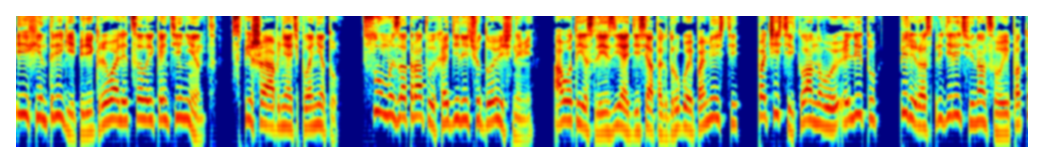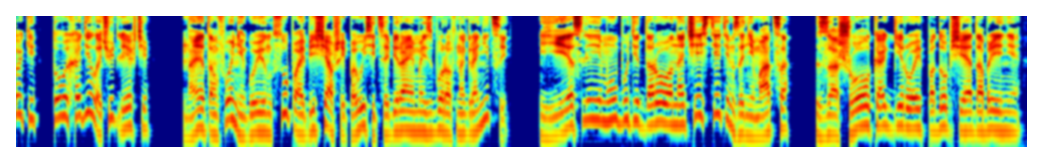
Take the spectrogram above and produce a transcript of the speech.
Их интриги перекрывали целый континент, спеша обнять планету. Суммы затрат выходили чудовищными, а вот если изъять десяток другой поместий, почистить клановую элиту, перераспределить финансовые потоки, то выходило чуть легче. На этом фоне Го Юнг Су, пообещавший повысить собираемость сборов на границе, если ему будет дарована честь этим заниматься, зашел как герой под общее одобрение.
